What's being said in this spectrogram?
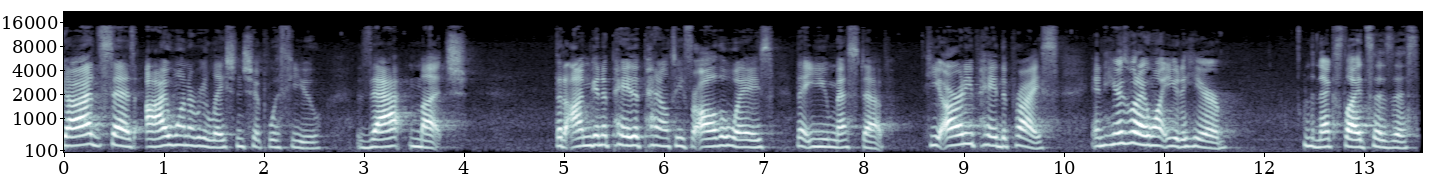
God says, I want a relationship with you that much that I'm going to pay the penalty for all the ways that you messed up. He already paid the price. And here's what I want you to hear. The next slide says this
